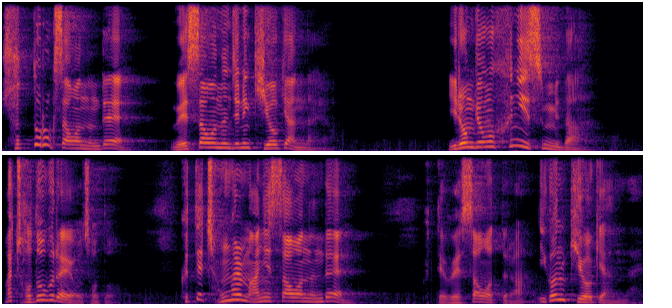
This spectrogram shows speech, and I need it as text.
죽도록 싸웠는데 왜 싸웠는지는 기억이 안 나요. 이런 경우 흔히 있습니다. 아, 저도 그래요, 저도. 그때 정말 많이 싸웠는데 그때 왜 싸웠더라? 이건 기억이 안 나요.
